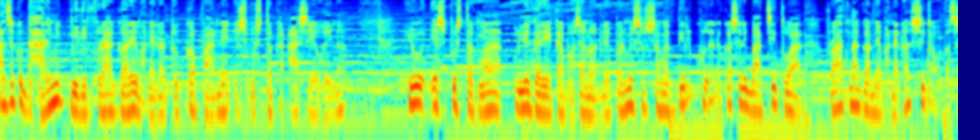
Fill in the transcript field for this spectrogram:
आजको धार्मिक विधि पूरा गरे भनेर ढुक्क पार्ने यस पुस्तकका आशय होइन। यो यस पुस्तकमा उल्लेख गरिएका भजनहरूले परमेश्वरसँग दिल खोलेर कसरी बातचित वा प्रार्थना गर्ने भनेर सिकाउँदछ।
